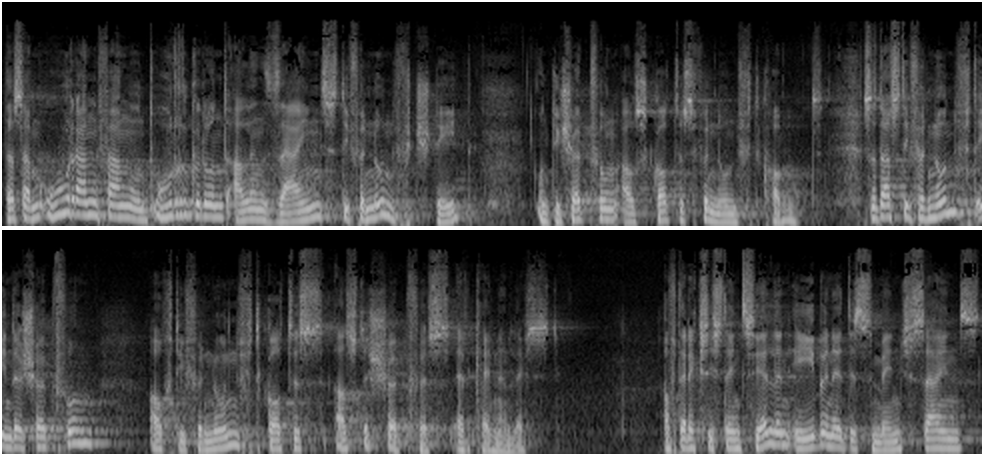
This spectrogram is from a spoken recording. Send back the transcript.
dass am Uranfang und Urgrund allen Seins die Vernunft steht und die Schöpfung aus Gottes Vernunft kommt, sodass die Vernunft in der Schöpfung auch die Vernunft Gottes als des Schöpfers erkennen lässt. Auf der existenziellen Ebene des Menschseins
